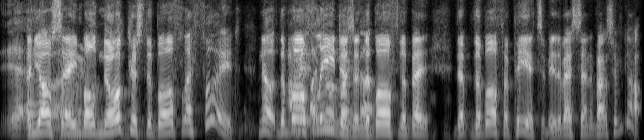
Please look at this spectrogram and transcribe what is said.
Yeah, And you're well, saying, well, no, because they're both left-footed. No, they're both I don't leaders, like and they're both the best. They, they both appear to be the best centre backs we've got.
